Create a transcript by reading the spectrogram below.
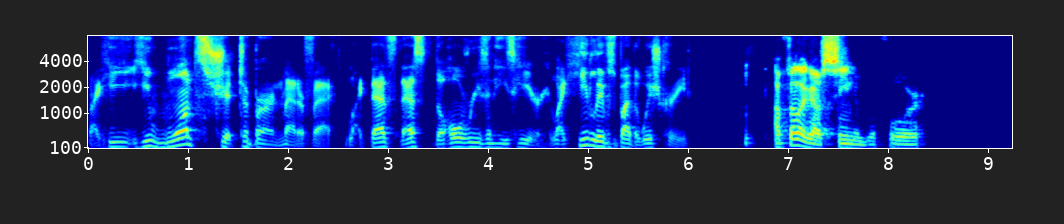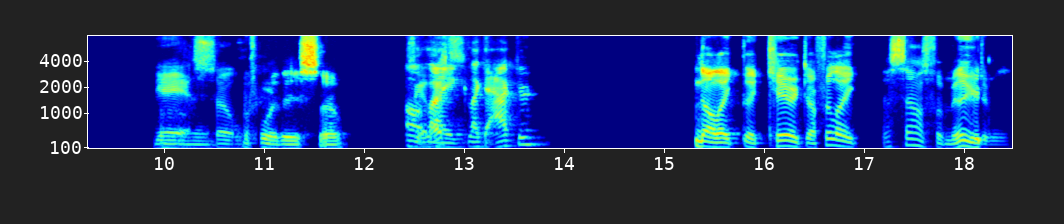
Like he he wants shit to burn, matter of fact. Like that's that's the whole reason he's here. Like he lives by the wish creed. I feel like I've seen him before. Yeah, um, so before this, so Oh, yeah, like like the actor? no, like the character. I feel like that sounds familiar to me.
